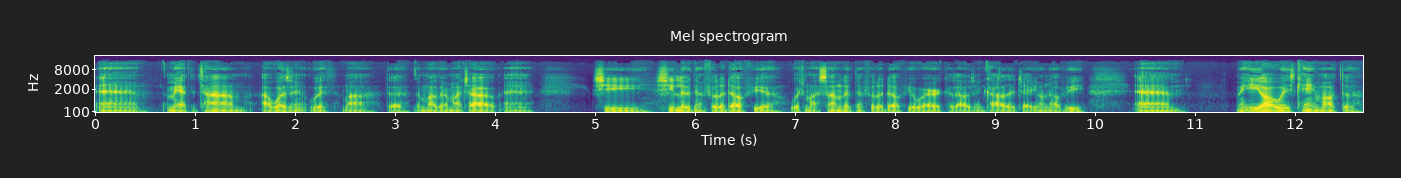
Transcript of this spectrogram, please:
and I mean at the time I wasn't with my the the mother of my child, and she she lived in Philadelphia, which my son lived in Philadelphia her because I was in college at UNLV. And I mean, he always came out to,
